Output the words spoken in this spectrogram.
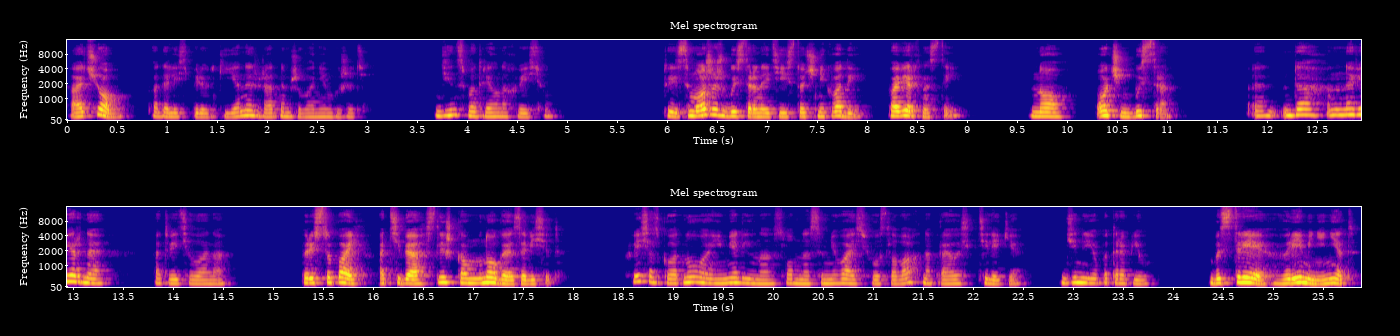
о чем?» — подались вперед гиены с жадным желанием выжить. Дин смотрел на Хвесю. «Ты сможешь быстро найти источник воды? Поверхностный?» «Но очень быстро». «Э, «Да, наверное», — ответила она. «Приступай, от тебя слишком многое зависит». Хвеся сглотнула и медленно, словно сомневаясь в его словах, направилась к телеге. Дин ее поторопил. «Быстрее, времени нет.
